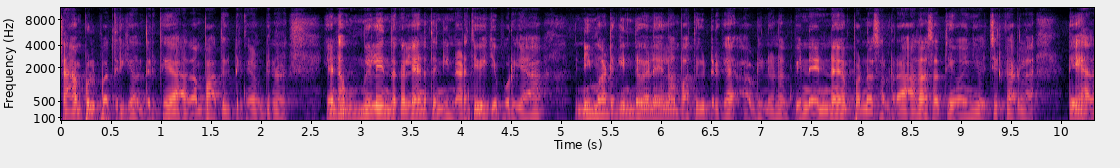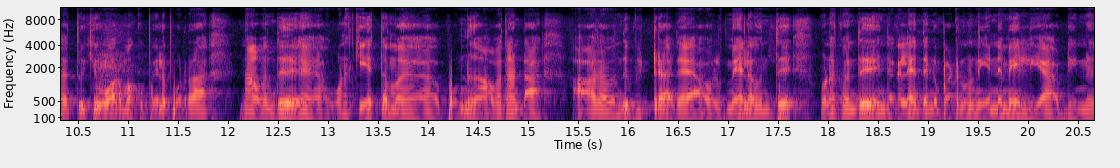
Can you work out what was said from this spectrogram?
சாம்பிள் பத்திரிக்கை வந்திருக்கு அதான் பார்த்துக்கிட்டு இருக்கேன் அப்படின்னா ஏன்டா உண்மையிலே இந்த கல்யாணத்தை நீ நடத்தி வைக்க போறியா? நீ மாட்டுக்கு இந்த வேலையெல்லாம் பார்த்துக்கிட்டு இருக்க? அப்படின்னா பின்ன என்ன பண்ண சொல்கிற அதான் சத்தியம் வாங்கி வச்சுருக்காருல. டேய் அதை தூக்கி ஓரமாக குப்பையில் போடுறா. நான் வந்து உனக்கு ஏற்ற ம பொண்ணு அவதான்டா. அதை வந்து விட்டுறாத. அவளுக்கு மேலே வந்து உனக்கு வந்து இந்த கல்யாணத்தை நிப்பாட்டணும்னு எண்ணமே இல்லையா? அப்படின்னு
